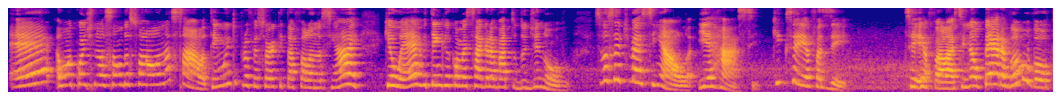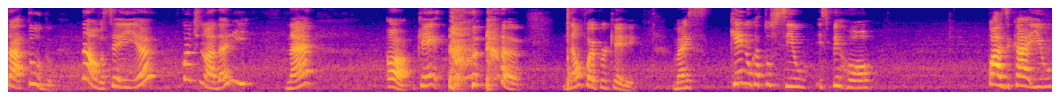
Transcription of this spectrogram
é uma continuação da sua aula na sala. Tem muito professor que está falando assim, ai, que eu erro e tenho que começar a gravar tudo de novo. Se você tivesse em aula e errasse, o que, que você ia fazer? Você ia falar assim, não, pera, vamos voltar tudo? Não, você ia continuar dali, né? Ó, quem. não foi por querer, mas quem nunca tossiu, espirrou, quase caiu,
